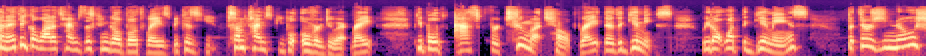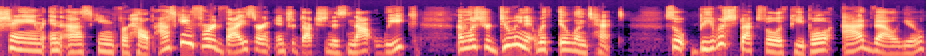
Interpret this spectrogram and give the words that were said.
And I think a lot of times this can go both ways because sometimes people overdo it, right? People ask for too much help, right? They're the gimmies. We don't want the gimmies, but there's no shame in asking for help. Asking for advice or an introduction is not weak unless you're doing it with ill intent. So be respectful of people, add value.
